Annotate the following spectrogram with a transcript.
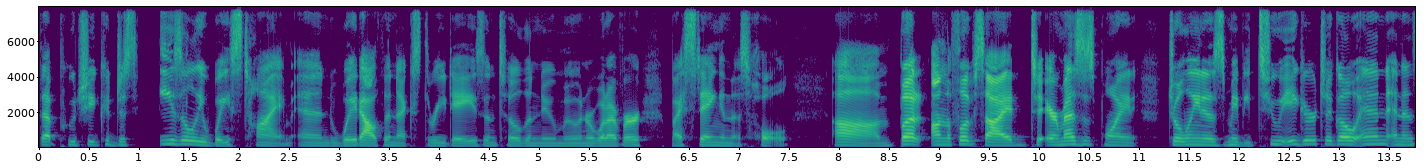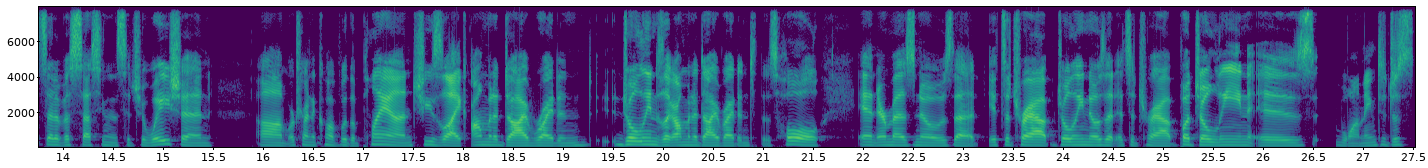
that Pucci could just easily waste time and wait out the next three days until the new moon or whatever by staying in this hole. Um, but on the flip side, to Hermes's point, Jolyne is maybe too eager to go in, and instead of assessing the situation um, or trying to come up with a plan, she's like, "I'm gonna dive right in." Jolyne is like, "I'm gonna dive right into this hole," and Hermes knows that it's a trap. Jolyne knows that it's a trap, but Jolyne is wanting to just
